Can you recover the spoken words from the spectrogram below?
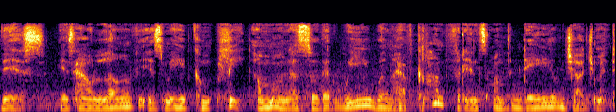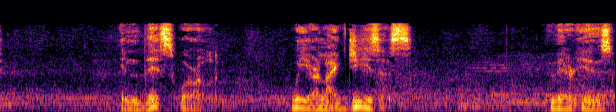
This is how love is made complete among us so that we will have confidence on the day of judgment in this world, we are like Jesus. There is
